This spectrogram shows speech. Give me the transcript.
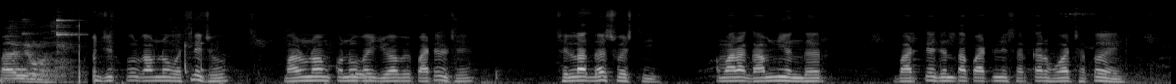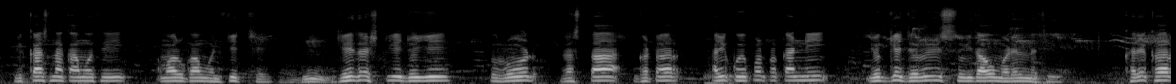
પાયાવીઓનો છે. જીતપુર ગામનો વતની છું. મારું નામ કનુભાઈ જીવાભાઈ પાટેલ છે. છેલ્લા દસ વર્ષથી અમારા ગામની અંદર ભારતીય જનતા પાર્ટીની સરકાર હોવા છતાંય વિકાસના કામોથી અમારું ગામ વંચિત છે. જે દ્રષ્ટિએ જોઈએ તો રોડ રસ્તા ગટર આવી કોઈપણ પ્રકારની યોગ્ય જરૂરી સુવિધાઓ મળેલ નથી. ખરેખર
